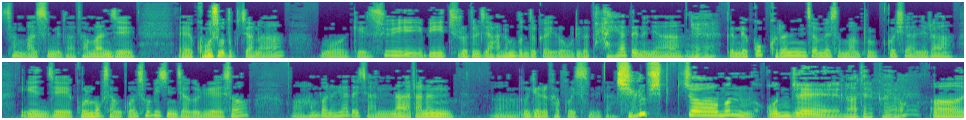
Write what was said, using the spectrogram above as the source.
참 많습니다. 다만 이제 에, 고소득자나 뭐 이렇게 수입이 줄어들지 않은 분들까지도 우리가 다 해야 되느냐. 예. 근데 꼭 그런 점에서만 볼 것이 아니라 이게 이제 골목 상권 소비 진작을 위해서 어, 한 번은 해야 되지 않나라는 어, 의견을 갖고 있습니다. 지급 시점은 언제나 될까요? 어,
